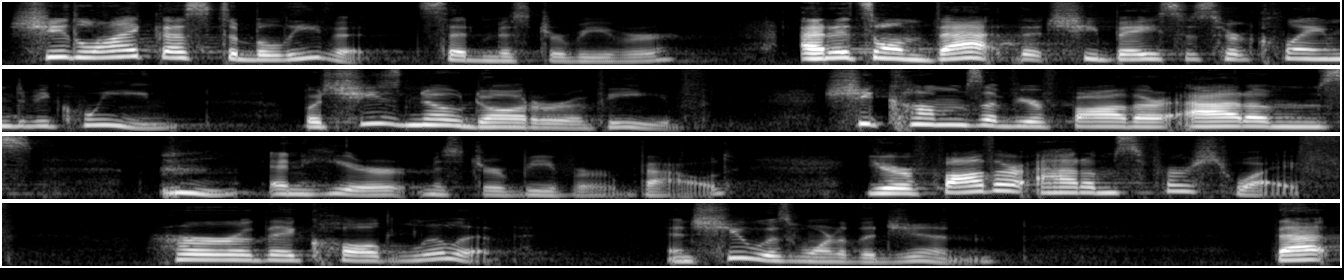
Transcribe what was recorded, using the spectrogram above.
She'd like us to believe it, said Mr. Beaver, and it's on that that she bases her claim to be queen. But she's no daughter of Eve. She comes of your father Adam's, and here Mr. Beaver bowed, your father Adam's first wife. Her they called Lilith, and she was one of the jinn. That's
